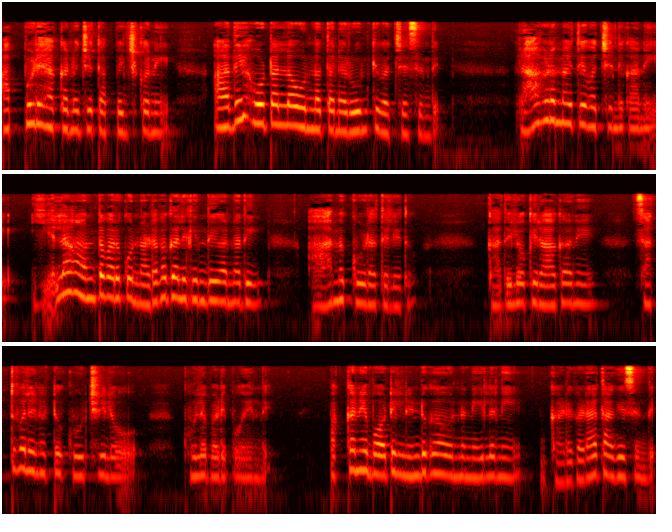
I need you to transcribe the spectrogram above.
అప్పుడే అక్కడి నుంచి తప్పించుకొని అదే హోటల్లో ఉన్న తన రూమ్కి వచ్చేసింది. రావడం అయితే వచ్చింది కానీ ఎలా అంతవరకు నడవగలిగింది అన్నది ఆమెకు కూడా తెలియదు గదిలోకి రాగానే సత్తువలేనట్టు కూర్చీలో కూలబడిపోయింది. పక్కనే బాటిల్ నిండుగా ఉన్న నీళ్ళని గడగడా తాగేసింది.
